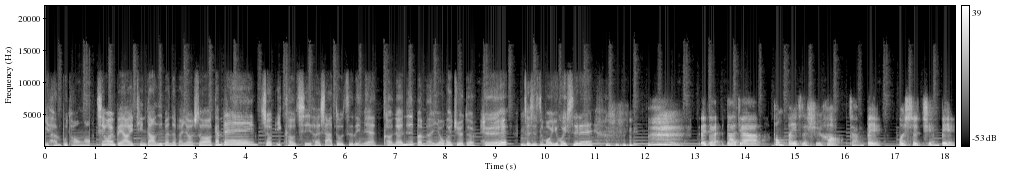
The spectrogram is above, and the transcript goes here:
义很不同哦，千万不要一听到日本的朋友说干杯，就一口气喝下肚子里面，可能日本朋友会觉得，嘿，这是怎么一回事嘞？对的，大家碰杯子的时候，长辈或是前辈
